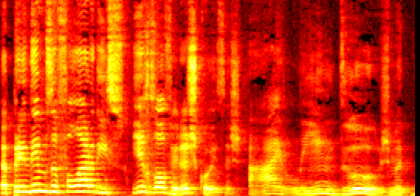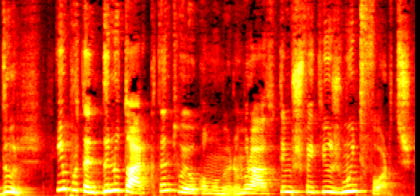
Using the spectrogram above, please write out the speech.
aprendemos a falar disso e a resolver as coisas. Ai, lindos, maduros. Importante de notar que tanto eu como o meu namorado temos feitios muito fortes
